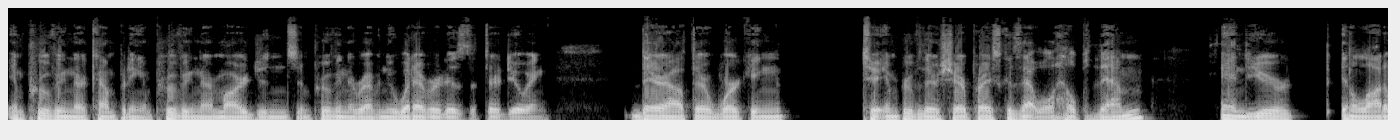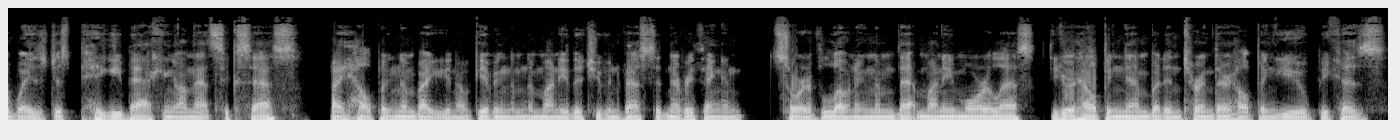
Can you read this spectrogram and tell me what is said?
improving their company, improving their margins, improving their revenue, whatever it is that they're doing. They're out there working to improve their share price because that will help them. And you're in a lot of ways just piggybacking on that success by helping them by you know giving them the money that you've invested and everything and sort of loaning them that money more or less. You're helping them but in turn they're helping you because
